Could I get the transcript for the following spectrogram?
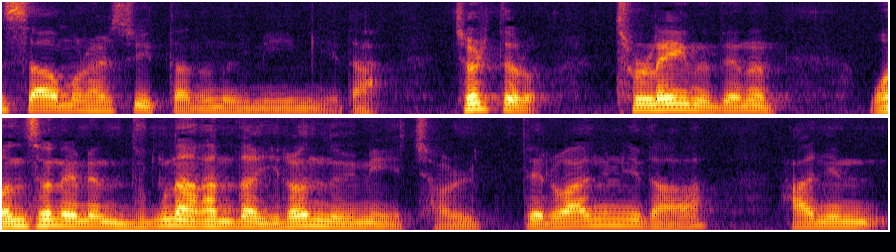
싸움을 할 수 있다는 의미입니다. 절대로 툴레인 의대는 원서 내면 누구나 간다 이런 의미 절대로 아닙니다. 한인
